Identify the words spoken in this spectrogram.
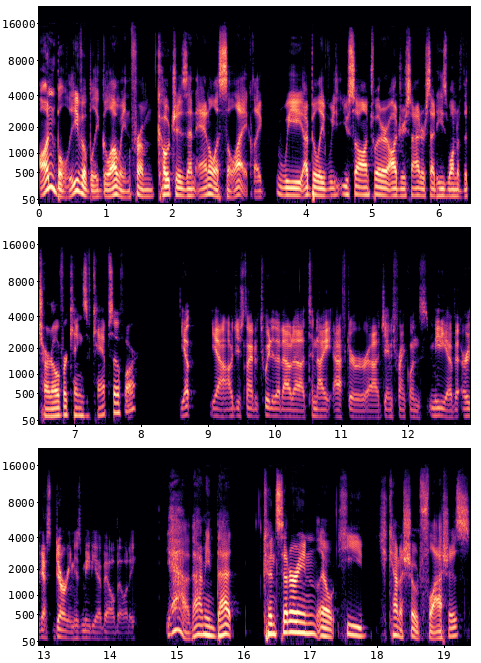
unbelievably glowing from coaches and analysts alike. Like we, I believe we you saw on Twitter, Audrey Snyder said he's one of the turnover kings of camp so far. Yep. Yeah, Audrey Snyder tweeted that out uh, tonight after uh, James Franklin's media, or I guess during his media availability. Yeah, that, I mean that considering you know he he kind of showed flashes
